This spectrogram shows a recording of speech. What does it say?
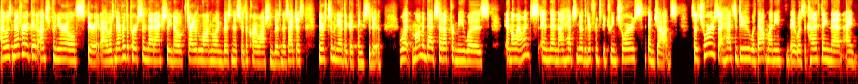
I was never a good entrepreneurial spirit. I was never the person that actually, you know, started the lawn mowing business or the car washing business. I just, there's too many other good things to do. What mom and dad set up for me was an allowance. And then I had to know the difference between chores and jobs. So chores I had to do without money. It was the kind of thing that I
